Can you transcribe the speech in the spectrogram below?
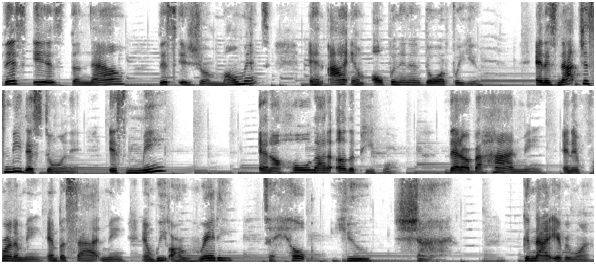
This is the now. This is your moment, and I am opening the door for you. And it's not just me that's doing it, it's me and a whole lot of other people that are behind me and in front of me and beside me. And we are ready to help you shine. Good night, everyone.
